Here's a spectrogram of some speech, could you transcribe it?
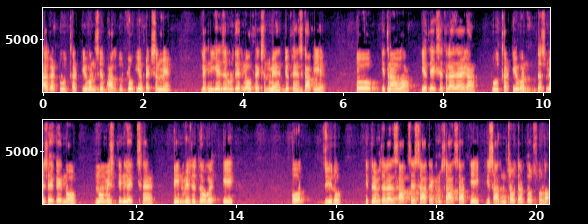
अगर टू थर्टी वन से भाग दूँ, क्योंकि ये फ्रैक्शन में है। लेकिन ये ज़रूर देख लो फ्रैक्शन में डिफरेंस काफ़ी है। तो कितना हुआ? ये तो एक से चला जाएगा। टू थर्टी वन दस में से गए नौ नौ में से तीन गए छः तीन में से दो गए एक और ज़ीरो कितने में चला सात से सात एक सात सात की इक्कीस सात चौदह दो, सोलह।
